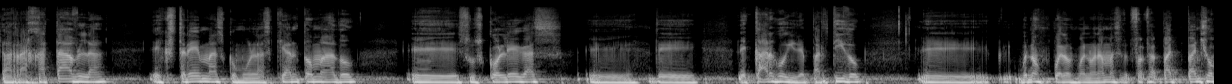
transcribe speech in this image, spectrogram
a rajatabla, extremas, como las que han tomado sus colegas de, de, cargo y de partido. bueno, bueno, bueno, nada más Pancho,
